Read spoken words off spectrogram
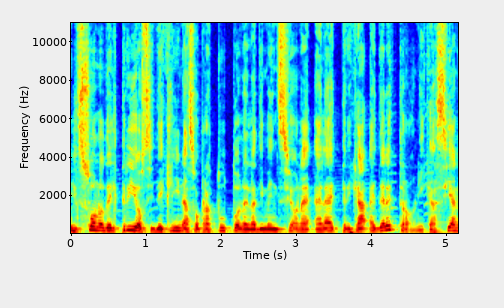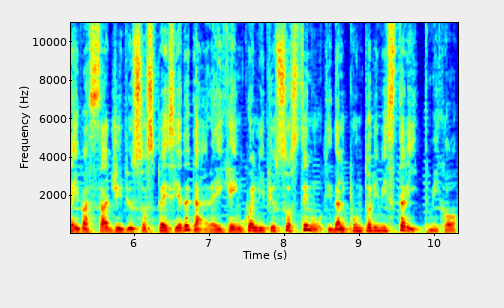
Il suono del trio si declina soprattutto nella dimensione elettrica ed elettronica, sia nei passaggi più sospesi ed eterei che in quelli più sostenuti dal punto di vista ritmico.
